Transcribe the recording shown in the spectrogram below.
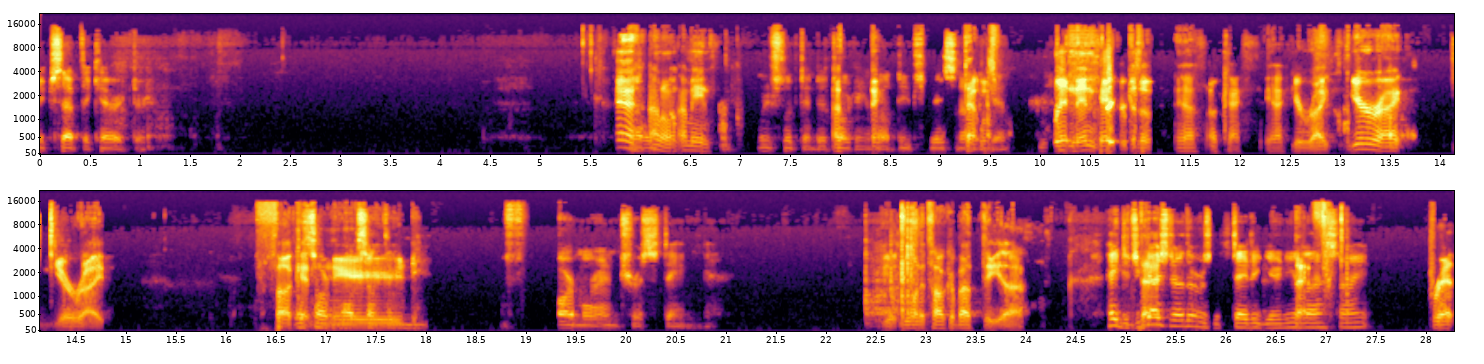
accept the character. Eh, I don't. I mean, We've slipped into talking about Deep Space Nine that was- again. written in because of. Yeah. Okay. Yeah. You're right. You're right. You're right. Fucking Let's talk about nerd. far more interesting. You, you want to talk about the uh, Hey, did you That- guys know there was a State of Union last night? Brett?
